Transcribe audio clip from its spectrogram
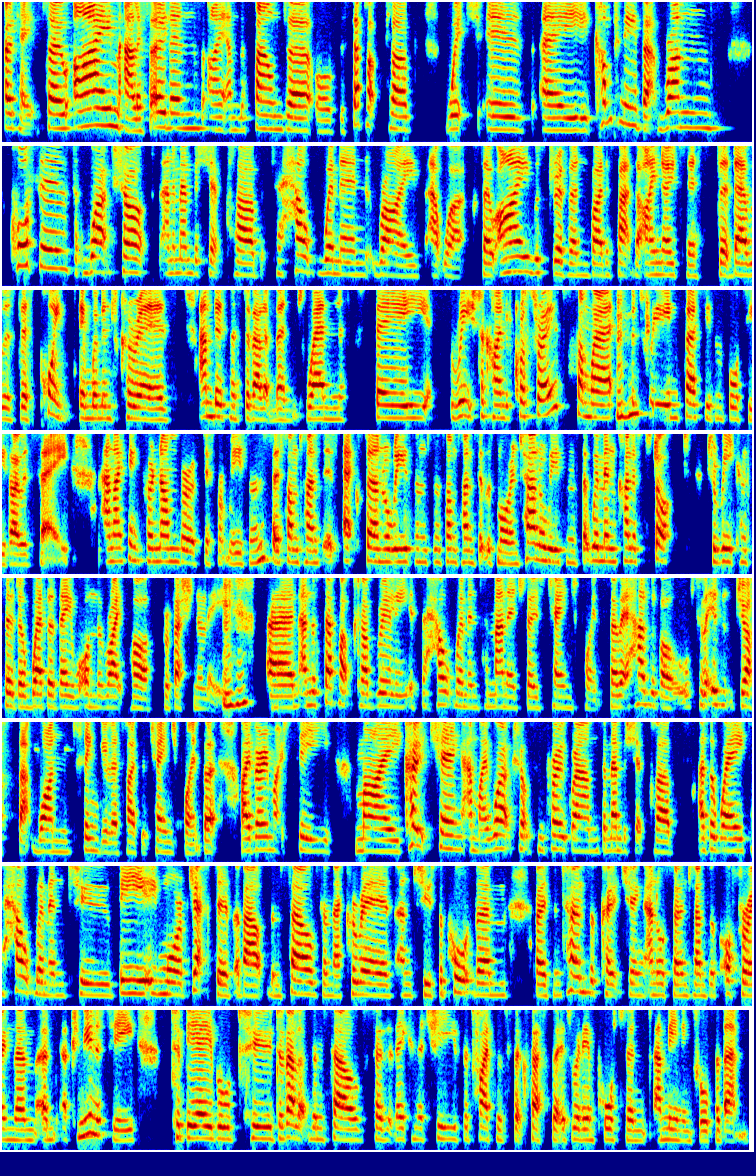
Okay, so I'm Alice Olins. I am the founder of the Step Up Club, which is a company that runs courses, workshops, and a membership club to help women rise at work. So I was driven by the fact that I noticed that there was this point in women's careers and business development when they reached a kind of crossroads somewhere mm-hmm. between 30s and 40s i would say and i think for a number of different reasons so sometimes it's external reasons and sometimes it was more internal reasons that women kind of stopped to reconsider whether they were on the right path professionally. Mm-hmm. Um, and the Step Up Club really is to help women to manage those change points. So it has evolved. So it isn't just that one singular type of change point, but I very much see my coaching and my workshops and programs, a membership club, as a way to help women to be more objective about themselves and their careers and to support them both in terms of coaching and also in terms of offering them a, a community to be able to develop themselves so that they can achieve the type of success that is really important and meaningful for them.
